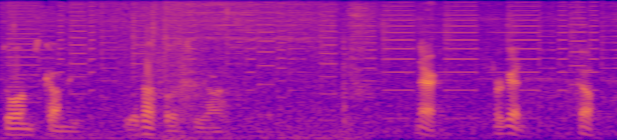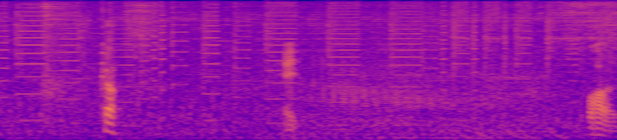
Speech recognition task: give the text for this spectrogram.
storm's coming. Look how close we are. There, we're good. Go, go. Hey, What?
